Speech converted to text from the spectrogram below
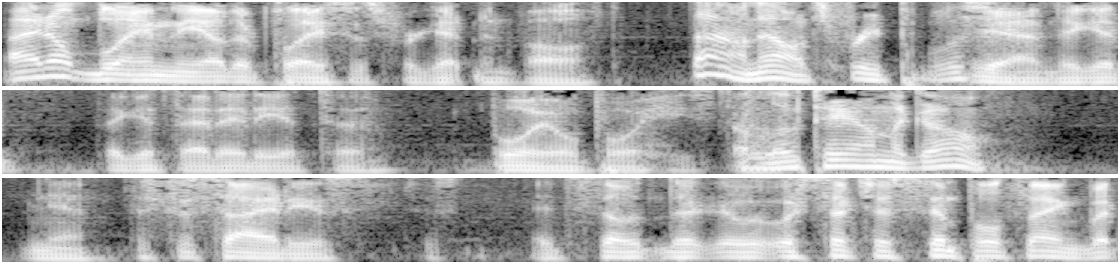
I don't blame the other places for getting involved. Oh no, it's free publicity. Yeah, they get they get that idiot to boy oh boy he's done. Elote on the go. Yeah, the society is just it's so it was such a simple thing, but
